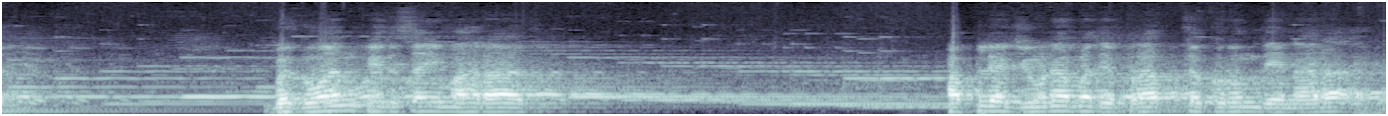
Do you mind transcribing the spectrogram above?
भाग्य भगवान बिरसाई महाराज आपल्या जीवनामध्ये प्राप्त करून देणारा आहे.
